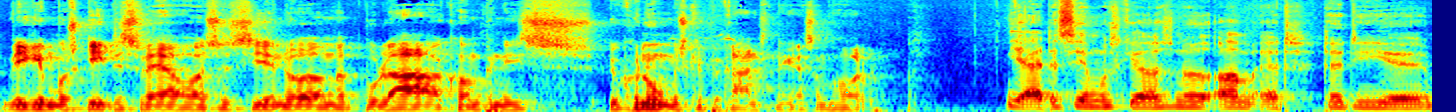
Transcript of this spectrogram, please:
hvilket måske desværre også siger noget om, at Bular og Companies økonomiske begrænsninger som hold. Ja, det siger måske også noget om, at da de øh,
